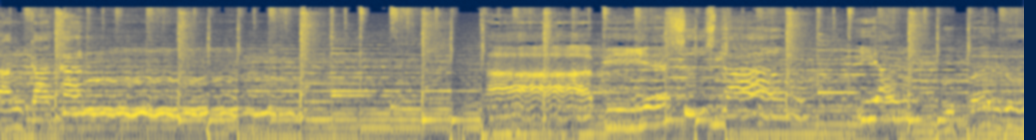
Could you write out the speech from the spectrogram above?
sangkakan. Tapi Yesus tahu yang ku perlu.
